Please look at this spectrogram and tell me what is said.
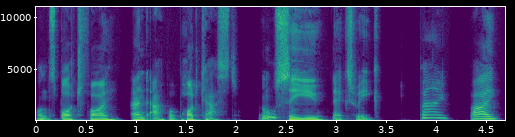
on Spotify and Apple Podcast. And we'll see you next week. Bye. Bye.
